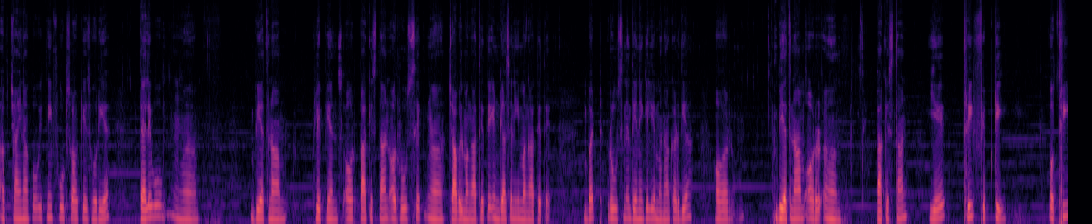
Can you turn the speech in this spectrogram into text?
अब चाइना को इतनी फ़ूड शॉर्टेज हो रही है। पहले वो वियतनाम, फिलीपींस और पाकिस्तान और रूस से चावल मंगाते थे, इंडिया से नहीं मंगाते थे। बट रूस ने देने के लिए मना कर दिया और वियतनाम और पाकिस्तान ये थ्री फिफ्टी और थ्री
